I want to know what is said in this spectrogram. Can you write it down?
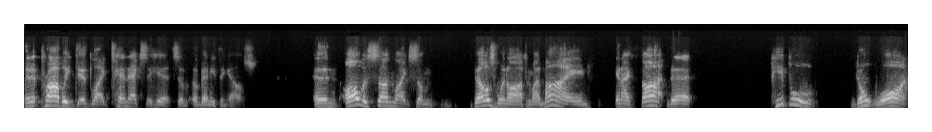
and it probably did like 10 extra hits of, of anything else. And all of a sudden, like some bells went off in my mind, and I thought that people don't want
